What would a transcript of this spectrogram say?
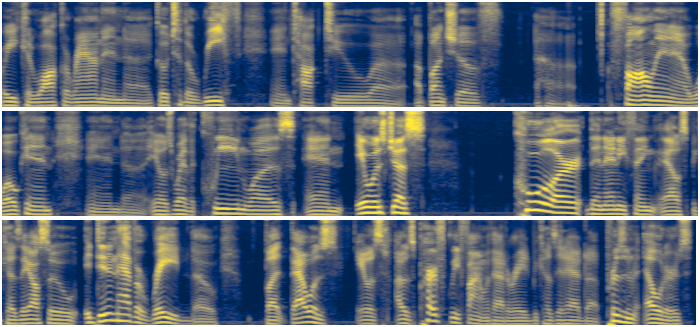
where you could walk around and uh, go to the reef and talk to uh, a bunch of uh, fallen and awoken and uh, it was where the queen was and it was just cooler than anything else because they also it didn't have a raid though but that was it was I was perfectly fine with that raid because it had uh, Prison Elders,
